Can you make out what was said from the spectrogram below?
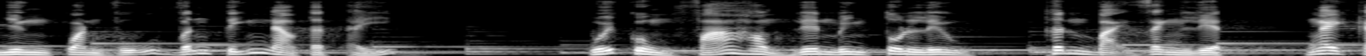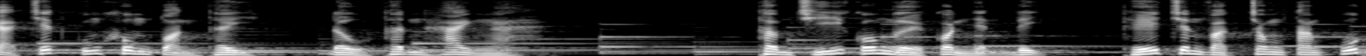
nhưng quan vũ vẫn tính nào tật ấy. Cuối cùng phá hỏng liên minh tôn lưu, thân bại danh liệt, ngay cả chết cũng không toàn thây, đầu thân hai ngả. Thậm chí có người còn nhận định thế chân vạc trong Tam Quốc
